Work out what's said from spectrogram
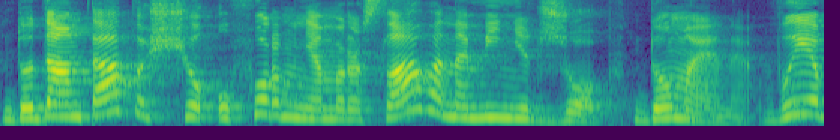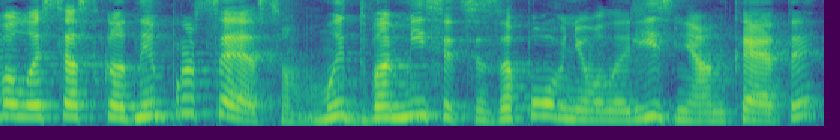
Додам також, що оформлення Мирослава на міні-джоб до мене виявилося складним процесом. Ми два місяці заповнювали різні анкети,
